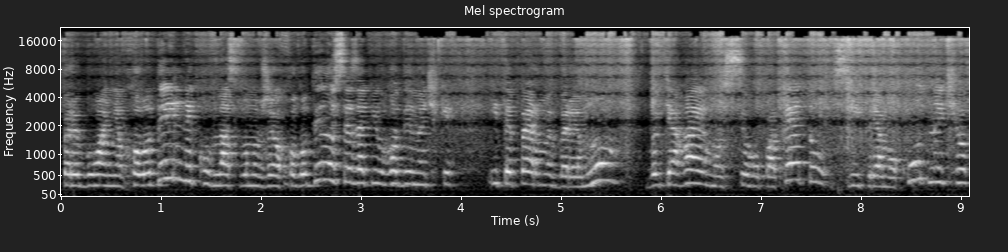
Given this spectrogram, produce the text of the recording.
перебування в холодильнику. В нас воно вже охолодилося за півгодиночки. І тепер ми беремо, витягаємо з цього пакету свій прямокутничок.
